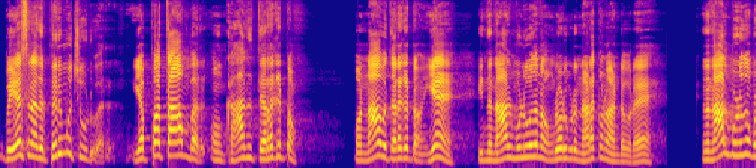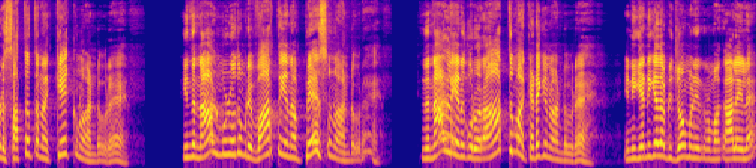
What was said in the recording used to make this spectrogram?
இப்போ ஏசுநாதர் பெருமிச்சு விடுவார். எப்பத்தாம்பர் உன் காது திறக்கட்டும். உன் நாவு திறக்கட்டும். ஏன்? இந்த நாள் முழுவதும் நான் உங்களோட கூட நடக்கணும் ஆண்டவரே. இந்த நாள் முழுவதும் உங்களோட சத்தத்தை நான் கேட்கணும் ஆண்டவரே. இந்த நாள் முழுவதும் உங்களுடைய வார்த்தையை நான் பேசணும் ஆண்டவரே. இந்த நாளில் எனக்கு ஒரு ஒரு ஆத்மா கிடைக்கணும் ஆண்டவரே. இன்னைக்கு என்னைக்காவது அப்படி ஜோம் பண்ணியிருக்கிறோமா காலையில்?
